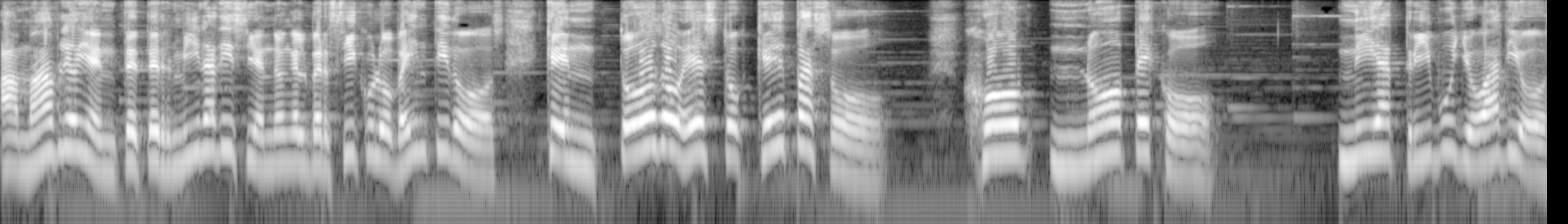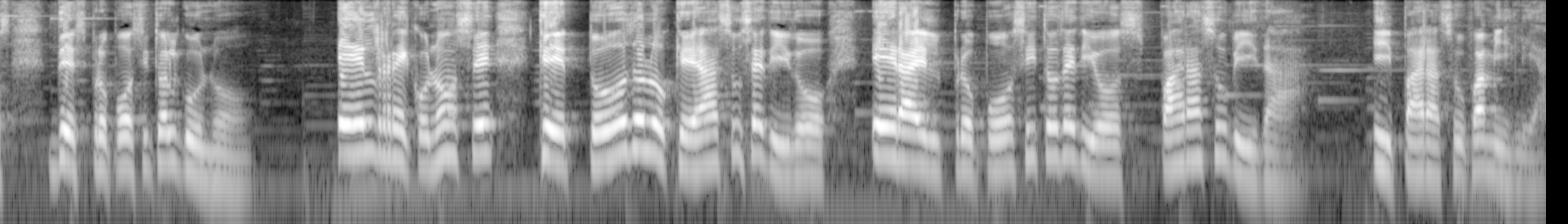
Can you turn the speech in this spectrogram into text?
amable oyente, termina diciendo en el versículo 22 que en todo esto que pasó, Job no pecó ni atribuyó a Dios despropósito alguno. Él reconoce que todo lo que ha sucedido era el propósito de Dios para su vida y para su familia.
